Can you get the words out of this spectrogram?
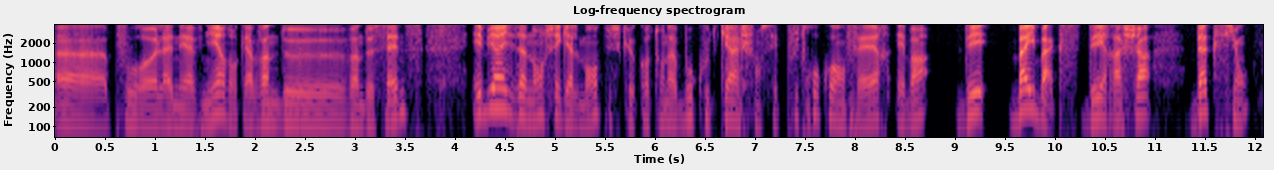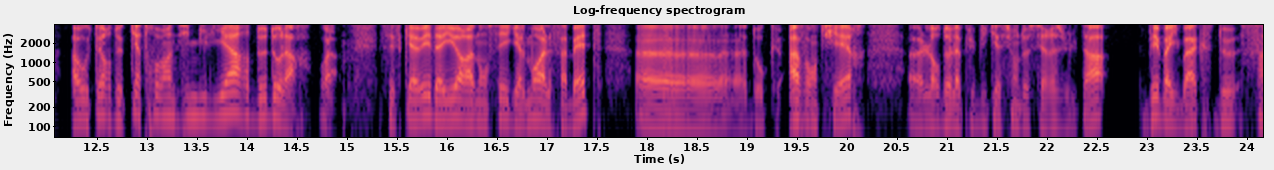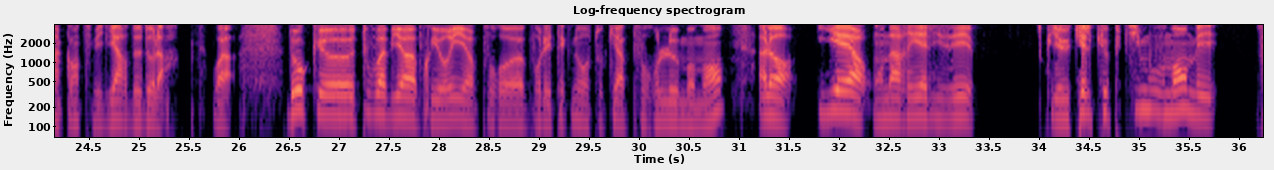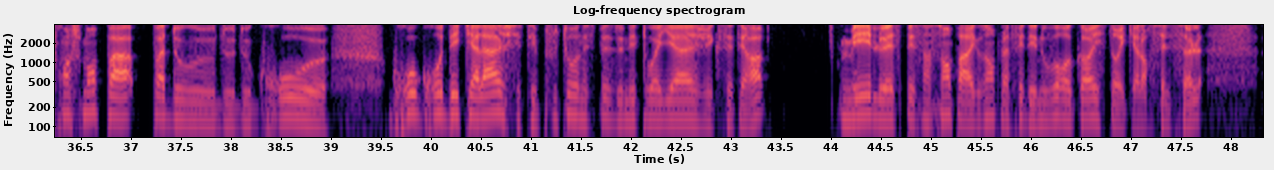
euh, pour l'année à venir, donc à 22, 22 cents. Eh bien, ils annoncent également, puisque quand on a beaucoup de cash, on ne sait plus trop quoi en faire, eh ben, des buybacks, des rachats d'actions à hauteur de 90 milliards de dollars. Voilà. C'est ce qu'avait d'ailleurs annoncé également Alphabet, euh, donc avant-hier, euh, lors de la publication de ses résultats, des buybacks de 50 milliards de dollars. Voilà. Donc tout va bien a priori hein, pour, les technos, en tout cas pour le moment. Alors, hier, on a réalisé, il y a eu quelques petits mouvements, mais franchement pas, de, gros, gros, gros décalage. C'était plutôt une espèce de nettoyage, etc. Mais le SP500, par exemple, a fait des nouveaux records historiques. Alors, c'est le seul.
